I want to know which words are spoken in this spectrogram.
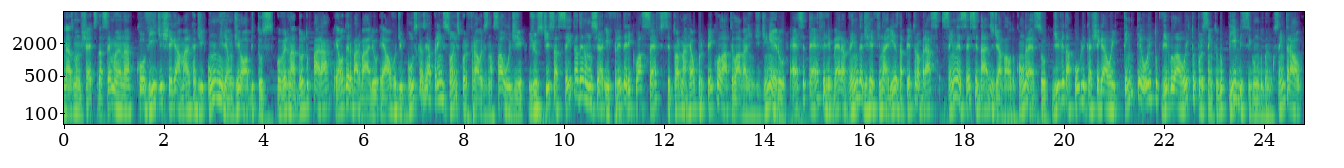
E nas manchetes da semana, Covid chega à marca de 1 milhão de óbitos. Governador do Pará, Helder Barbalho, é alvo de buscas e apreensões por fraudes na saúde. Justiça aceita a denúncia e Frederico Assef se torna réu por peculato e lavagem de dinheiro. STF libera venda de refinarias da Petrobras sem necessidade de aval do Congresso. Dívida pública chega a 88,8% do PIB, segundo o Banco Central.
